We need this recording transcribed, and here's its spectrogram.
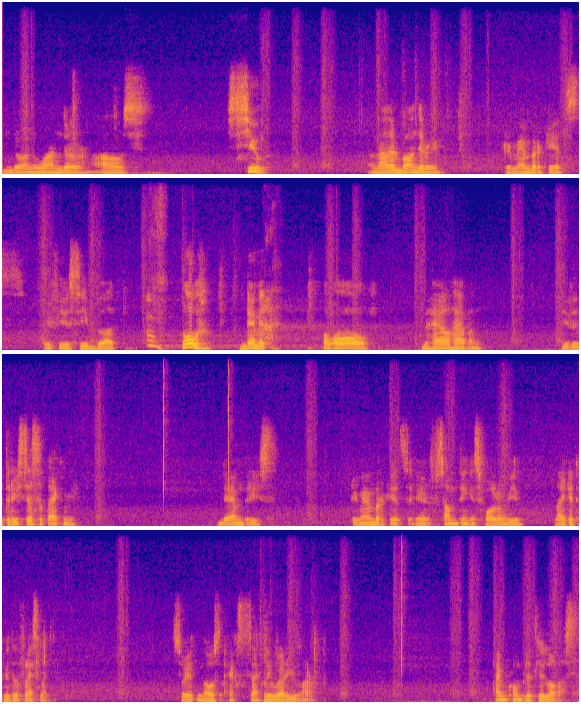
Don't wonder. Oh, sh- shoot. Another boundary. Remember, kids, if you see blood. Oh, damn it! Ah. Oh, oh, oh, oh! The hell happened? Did the trees just attack me? Damn trees. Remember, kids, if something is following you, light it with a flashlight. So it knows exactly where you are. I'm completely lost.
